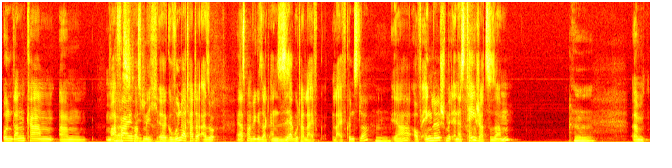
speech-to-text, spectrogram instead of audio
Und dann kam ähm, Maffei, was mich äh, gewundert hatte. Also erstmal, wie gesagt, ein sehr guter Live-Künstler. Hm. Ja, auf Englisch mit Anastasia zusammen. Hm. Ähm,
